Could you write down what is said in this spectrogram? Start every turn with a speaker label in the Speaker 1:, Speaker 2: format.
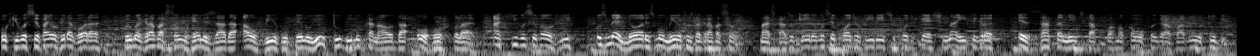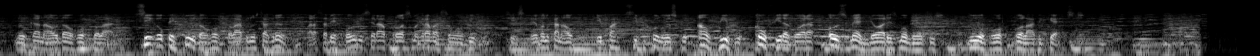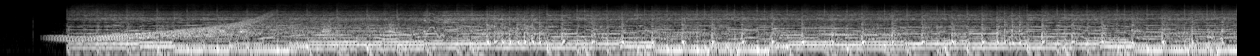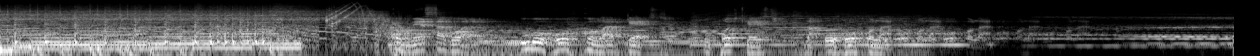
Speaker 1: O que você vai ouvir agora foi uma gravação realizada ao vivo pelo YouTube no canal da Horror Collab. Aqui você vai ouvir os melhores momentos da gravação. Mas caso queira, você pode ouvir este podcast na íntegra exatamente da forma como foi gravado no YouTube, no canal da Horror Collab. Siga o perfil da Horror Collab no Instagram para saber quando será a próxima gravação ao vivo. Se inscreva no canal e participe conosco ao vivo. Confira agora os melhores momentos do Horror Collab Cast.
Speaker 2: O podcast da Horror Collab.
